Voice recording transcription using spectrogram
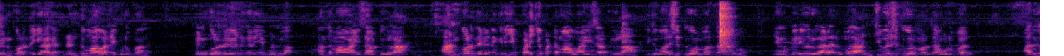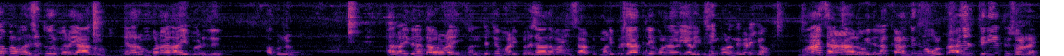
பெண் குழந்தைக்காக. ரெண்டு மாவு அன்னைக்கு கொடுப்பாங்க. பெண் குழந்தை வேணுங்கிறீங்க பெண் மா அந்த மாவு வாங்கி சாப்பிட்டுக்கலாம். ஆண் குழந்தை வேணுங்கிறீ படிக்கப்பட்ட மாவு வாங்கி சாப்பிட்டுக்கலாம். இது வருஷத்துக்கு ஒரு முறை தான் இருக்கும் எங்க பெரியவர் காலம் இருக்கும்போது அஞ்சு வருஷத்துக்கு ஒரு முறை தான் கொடுப்பாரு. அதுக்கப்புறம் வருஷத்துக்கு ஒரு முறையே ஆகணும். ஏன்னா ரொம்ப நாள் ஆகி போயிடுது. அப்படின்னு அதனால இதெல்லாம் தவற வந்துட்டு மடிப்பிரசாதம் வாங்கி சாப்பிட்டு மடிப்பிரசாதத்திலேயே குழந்தை கிடையாது இதுலயும் குழந்தை கிடைக்கும். மாசம் ஆனாலும் இதெல்லாம் கலந்துக்கணும். உங்களுக்கு ப்ராசஸ் தெரியறதுக்கு சொல்றேன்.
